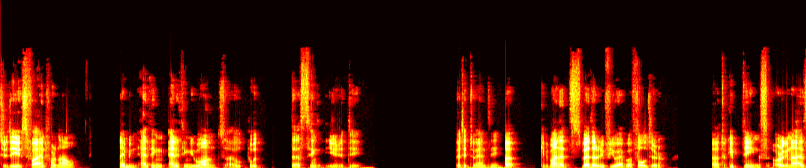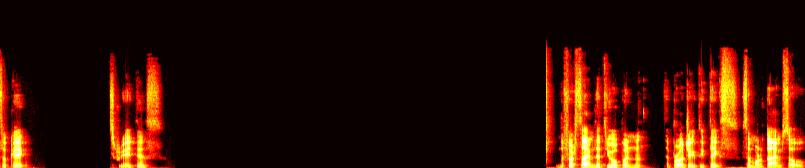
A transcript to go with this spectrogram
3d is fine for now. Maybe adding anything you want I will put testing unity 2020 uh, keep in mind that it's better if you have a folder uh, to keep things organized okay? Let's create this. The first time that you open a project it takes some more time so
